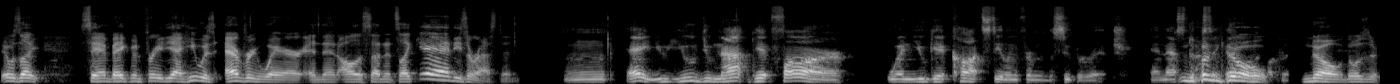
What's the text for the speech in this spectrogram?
It was like Sam Bankman Fried, yeah, he was everywhere, and then all of a sudden it's like, yeah, and he's arrested. Mm, hey, you you do not get far when you get caught stealing from the super rich, and that's the No, no. No, those are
